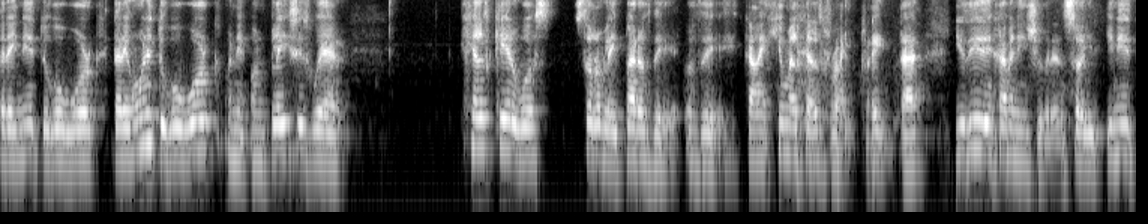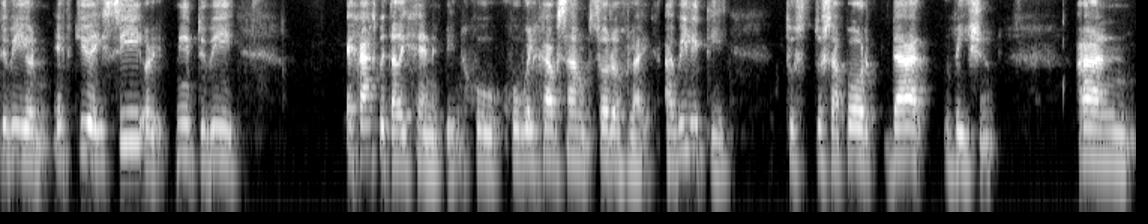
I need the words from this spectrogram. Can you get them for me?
that I needed to go work, that I wanted to go work on, on places where healthcare was sort of like part of the of the kind of human health right, right? That you didn't have an insurance. So it, it needed to be on FQHC or it needed to be a hospital Hennepin who, who will have some sort of like ability to, to support that vision. And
